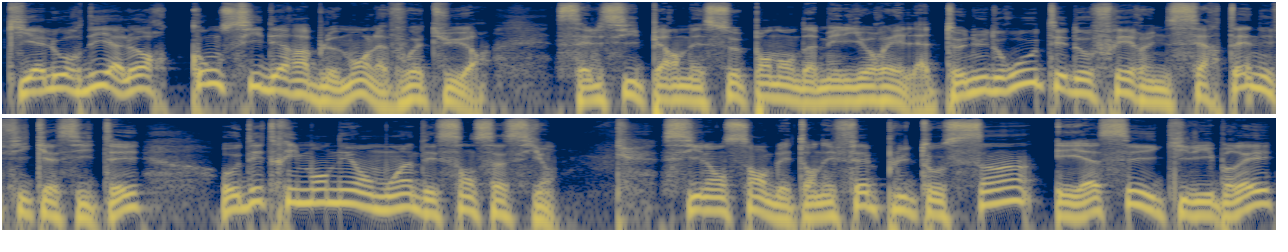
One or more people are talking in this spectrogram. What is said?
qui alourdit alors considérablement la voiture. Celle-ci permet cependant d'améliorer la tenue de route et d'offrir une certaine efficacité, au détriment néanmoins des sensations. Si l'ensemble est en effet plutôt sain et assez équilibré,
